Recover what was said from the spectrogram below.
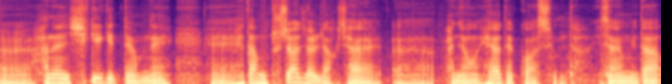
에, 하는 시기이기 때문에 에, 해당 투자 전략 잘 에, 반영해야 될 것 같습니다. 이상입니다.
